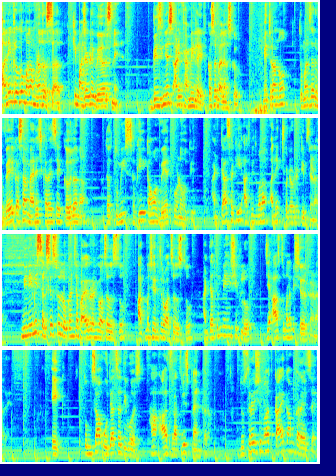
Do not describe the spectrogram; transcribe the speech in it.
अनेक लोक मला म्हणत असतात की माझ्याकडे वेळच नाही. बिझनेस आणि फॅमिली लाईफ कसं बॅलन्स करू? मित्रांनो तुम्हाला जर वेळ कसा मॅनेज करायचं हे कळलं ना तर तुम्ही सगळी कामं वेळेत पूर्ण होतील. आणि त्यासाठी आज मी तुम्हाला अनेक छोट्या छोट्या टिप्स देणार आहे. मी नेहमी सक्सेसफुल लोकांच्या बायोग्राफी वाचत असतो आत्मचरित्र वाचत असतो आणि त्यातून मी हे शिकलो जे आज तुम्हाला मी शेअर करणार आहे. एक तुमचा उद्याचा दिवस हा आज रात्रीच प्लॅन करा. दुसऱ्या दिवशी मला काय काम करायचं आहे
